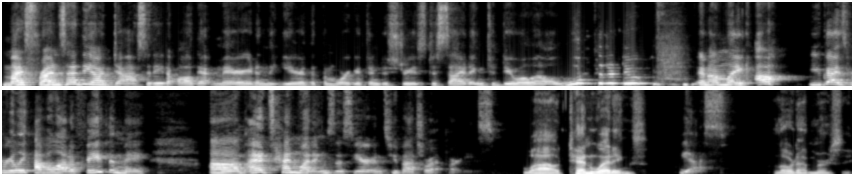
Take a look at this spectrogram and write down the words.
My friends had the audacity to all get married in the year that the mortgage industry is deciding to do a little whoop doop. And I'm like, oh, you guys really have a lot of faith in me. Um, I had 10 weddings this year and two bachelorette parties. Wow, 10 weddings. Yes. Lord have mercy.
